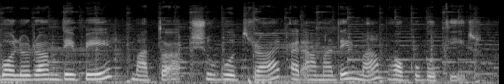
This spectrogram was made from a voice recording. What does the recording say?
বলরাম দেবের, মাতা সুভদ্রার আর আমাদের মা ভগবতীর।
